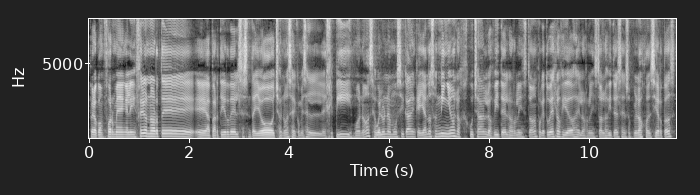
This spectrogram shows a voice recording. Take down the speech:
Pero conforme en el hemisferio norte, eh, a partir del 68, ¿no? Se comienza el, el hipismo, ¿no? Se vuelve una música en que ya no son niños los que escuchan los Beatles, los Rolling Stones, porque tú ves los videos de los Rolling Stones, los Beatles en sus primeros conciertos,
